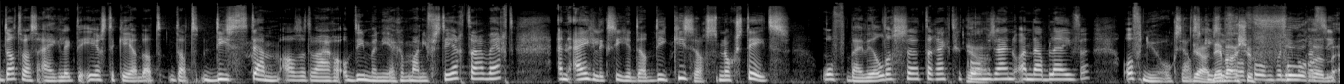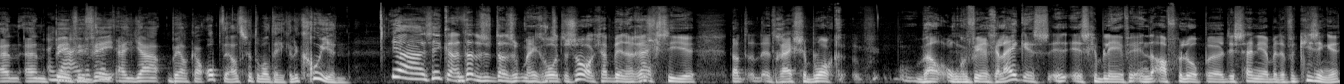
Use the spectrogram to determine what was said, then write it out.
Dat was eigenlijk de eerste keer dat, dat die stem, als het ware, op die manier gemanifesteerd daar werd. En eigenlijk zie je dat die kiezers nog steeds of bij Wilders uh, terechtgekomen zijn en daar blijven. Of nu ook zelfs ja, kiezen nee, maar als je voor Forum en, en, PVV en ja bij elkaar optelt, zit er wel degelijk groei in. Ja, zeker. En dat is, dat is ook mijn grote zorg. binnen rechts zie je dat het rechtse blok wel ongeveer gelijk is, is gebleven in de afgelopen decennia bij de verkiezingen.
